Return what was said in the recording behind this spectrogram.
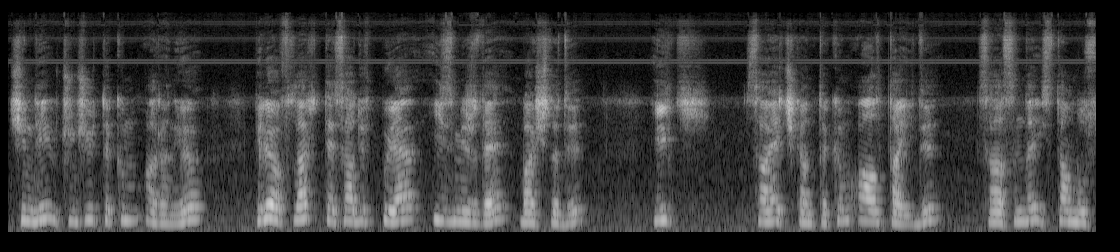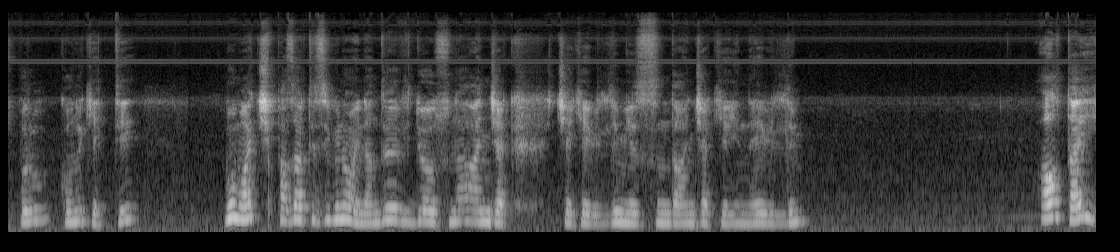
Şimdi üçüncü takım aranıyor. Playoff'lar tesadüf buya İzmir'de başladı. İlk sahaya çıkan takım Altay'dı. Sahasında İstanbulspor'u konuk etti. Bu maç pazartesi günü oynandı. Videosunu ancak çekebildim. Yazısını da ancak yayınlayabildim. Altay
